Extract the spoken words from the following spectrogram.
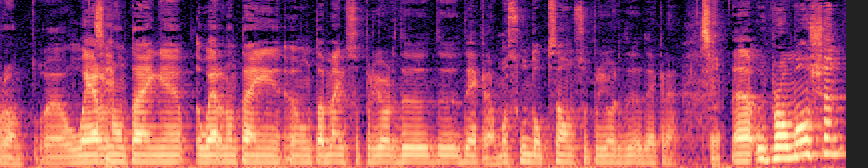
pronto, eh, o Air não tem, eh, o Air não tem um tamanho superior de, de, de ecrã, uma segunda opção superior de, de ecrã. Sim. Uh, o ProMotion,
